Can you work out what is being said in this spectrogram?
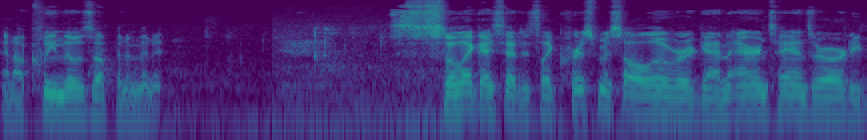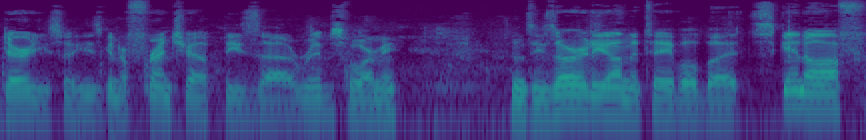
And I'll clean those up in a minute. So like I said, it's like Christmas all over again. Aaron's hands are already dirty, so he's going to French up these uh, ribs for me since he's already on the table, but skin off.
